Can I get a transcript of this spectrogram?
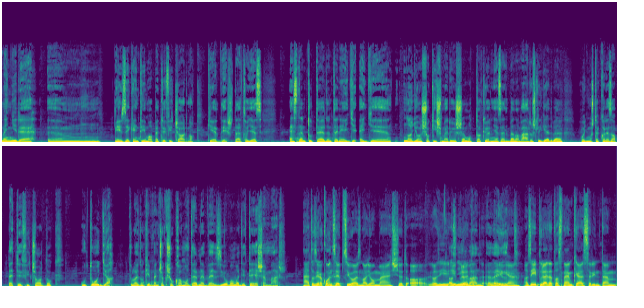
Mennyire ö, érzékeny téma a Petőfi csarnok kérdés? Tehát, hogy ez ezt nem tudta eldönteni egy, egy nagyon sok ismerősöm ott a környezetben, a Városligetben, hogy most akkor ez a Petőfi csarnok utódja? Tulajdonképpen csak sokkal modernebb verzióban, vagy egy teljesen más? Hát azért a koncepció az nagyon más. Hát az, az nyilván lejött. Igen, az épületet azt nem kell szerintem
